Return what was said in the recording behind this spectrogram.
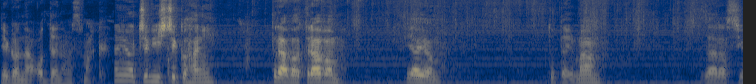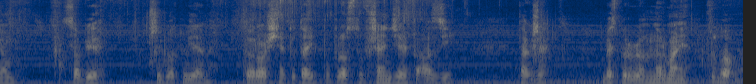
Jak ona odda nam smak. No i oczywiście, kochani, trawa trawą. Ja ją tutaj mam. Zaraz ją sobie przygotujemy. To rośnie tutaj po prostu wszędzie w Azji. Także bez problemu, normalnie. Cudowne.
